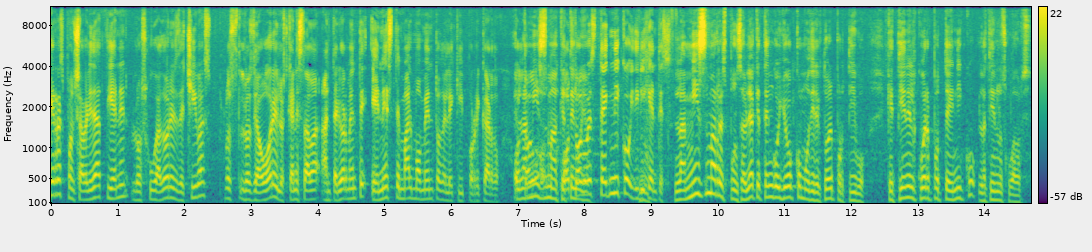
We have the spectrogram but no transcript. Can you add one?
¿Qué responsabilidad tienen los jugadores de Chivas, los, los de ahora y los que han estado anteriormente, en este mal momento del equipo, Ricardo? La misma que o tengo todo yo. es técnico y dirigentes. La misma responsabilidad que tengo yo como director deportivo, que tiene el cuerpo técnico, la tienen los jugadores.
